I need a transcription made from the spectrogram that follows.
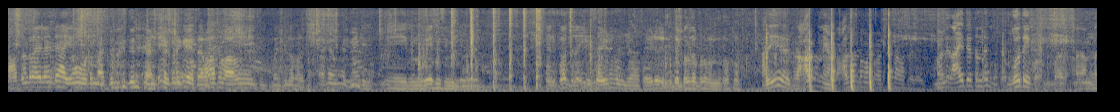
పదం రాయాలంటే అయ్యో ఒకటి మధ్య మధ్యలో అంటే ఇక్కడికే తర్వాత లావు మధ్యలో పడుతుంది. ఇది వేసిన సిమెంట్. సరిపోద్దురా ఈ సైడ్ కొంచెం సైడ్ దెబ్బలు దెబ్బలు ఉంది లోపల అది రాళ్ళు ఉన్నాయి రాళ్ళు అంటే మనకు వర్షం రావట్లేదు. మళ్ళీ రాయి తెస్తుంటే గోత అయిపోతుంది బాగా అదంతా.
